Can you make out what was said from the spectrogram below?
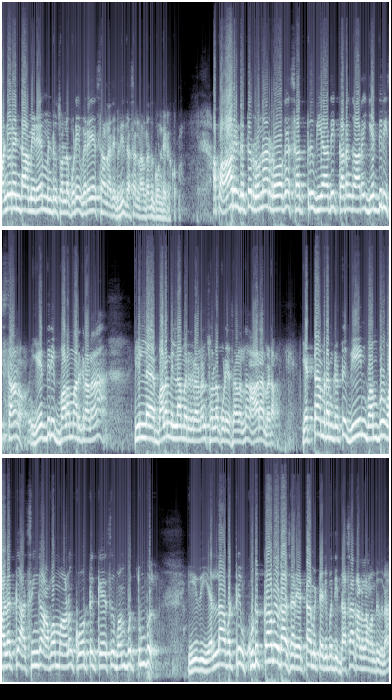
பன்னிரெண்டாம் இடம் என்று சொல்லக்கூடிய விரயஸ்தான அதிபதி தசை நடந்து கொண்டிருக்கும். அப்போ ஆறுன்றது ருண ரோக சத்ரு வியாதி கடங்கார எதிரி ஸ்தானம். எதிரி பலமாக இருக்கிறானா? இல்லை பலம் இல்லாமல் இருக்கிறானான்னு சொல்லக்கூடிய ஸ்தானம் தான் ஆறாம் இடம். எட்டாம் இடம்ன்றது வீண் வம்பு வழக்கு அசிங்கம் அவமானம் கோர்ட்டு கேஸு வம்பு தும்பு. இது எல்லாவற்றையும் கொடுக்காம விடாது சார் எட்டாம் இட்ட அதிபதி தசா காலம்லாம் வந்ததுன்னா.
